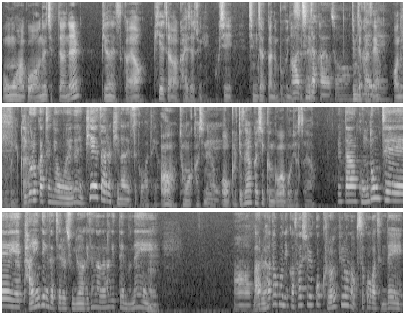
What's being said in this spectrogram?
옹호하고 어느 집단을 비난했을까요? 피해자와 가해자 중에 혹시 짐작가는 부분이 아, 있으세요? 짐작하죠. 짐작하세요? 네네. 어느 부분일까요? B 그룹 같은 경우에는 피해자를 비난했을 것 같아요. 어 정확하시네요. 네. 어 그렇게 생각하신 근거가 뭐셨어요? 일단 공동체의 바인딩 자체를 중요하게 생각을 하기 때문에 음. 아, 말을 하다 보니까 사실 꼭 그럴 필요는 없을 것 같은데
